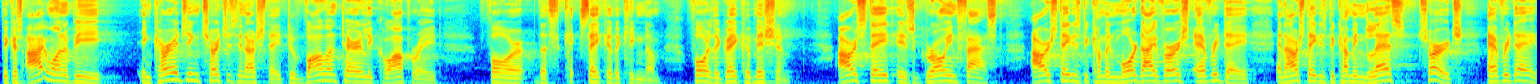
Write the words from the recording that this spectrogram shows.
Because I want to be encouraging churches in our state to voluntarily cooperate for the sake of the kingdom, for the Great Commission. Our state is growing fast. Our state is becoming more diverse every day, and our state is becoming less church every day.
